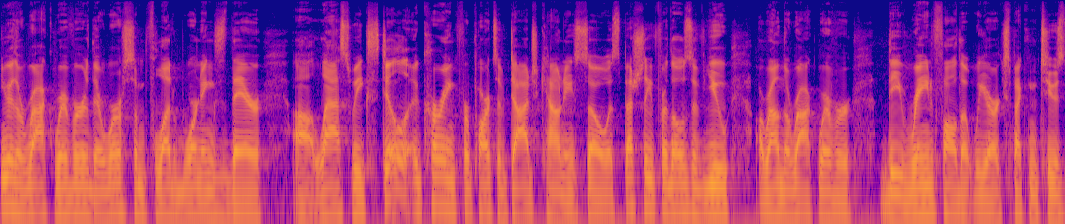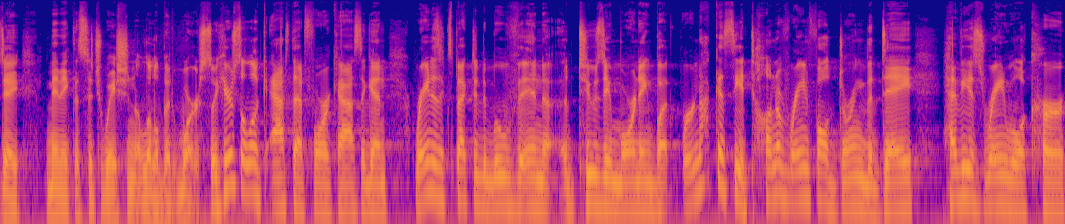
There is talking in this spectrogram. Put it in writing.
near the Rock River. There were some flood warnings there uh, last week, still occurring for parts of Dodge County. So especially for those of you around the Rock River, the rainfall that we are expecting Tuesday may make the situation a little bit worse. So here's a look at that forecast. Again, rain is expected to move in Tuesday morning, but we're not going to see a ton of rainfall during the day. Heaviest rain will occur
